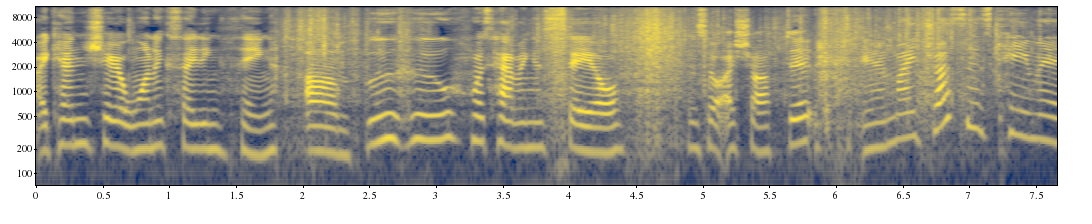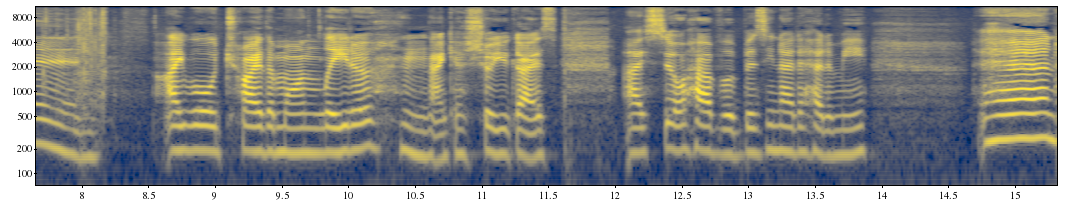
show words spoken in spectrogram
I can share one exciting thing. Um, Boohoo was having a sale, and so I shopped it, and my dresses came in. I will try them on later, and I guess show you guys. I still have a busy night ahead of me, and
